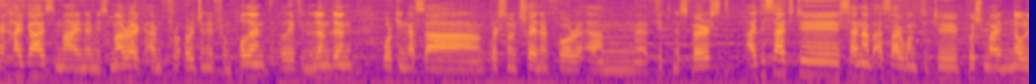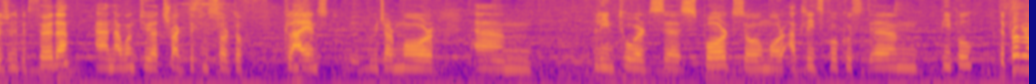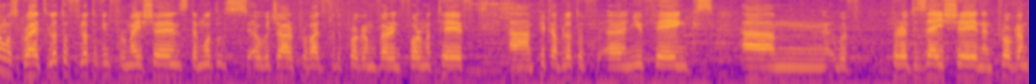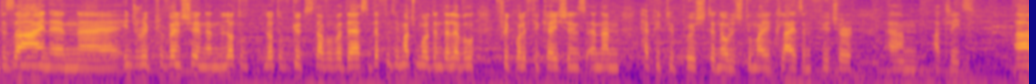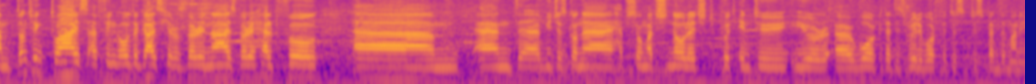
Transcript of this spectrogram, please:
Hi guys, my name is Marek. I'm originally from Poland. I live in London, working as a personal trainer for um, Fitness First. I decided to sign up as I wanted to push my knowledge a little bit further and I want to attract different sort of clients which are more um, lean towards uh, sport, so more athletes focused um, people. The program was great, lot of, lot of information, the models uh, which are provided for the program very informative, um, pick up a lot of uh, new things um, with periodization and program design and uh, injury prevention and a lot of, lot of good stuff over there. So definitely much more than the level 3 qualifications and I'm happy to push the knowledge to my clients and future um, athletes. Um, don't think twice. I think all the guys here are very nice, very helpful, um, and uh, you're just gonna have so much knowledge to put into your uh, work that is really worth it to, to spend the money.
